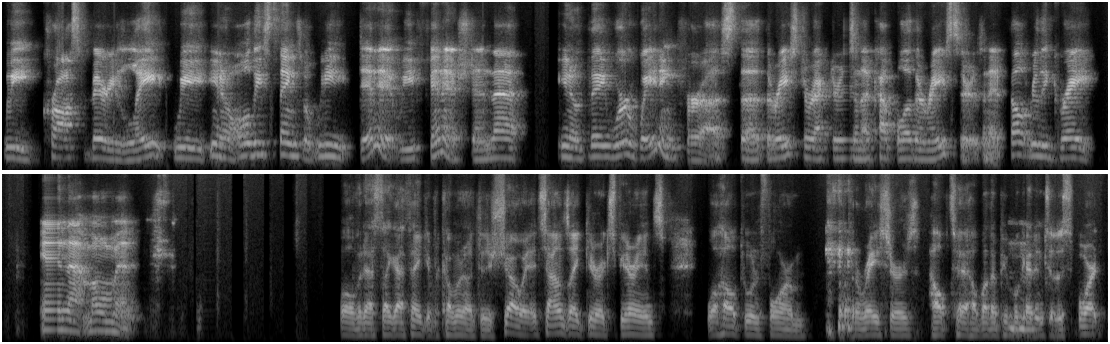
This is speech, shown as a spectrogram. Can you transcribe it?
We crossed very late. We, you know, all these things, but we did it. We finished. And that, you know, they were waiting for us, the the race directors and a couple other racers. And it felt really great in that moment. Well, Vanessa, I got to thank you for coming on to the show. It sounds like your experience will help to inform the racers, help to help other people mm-hmm. get into the sport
